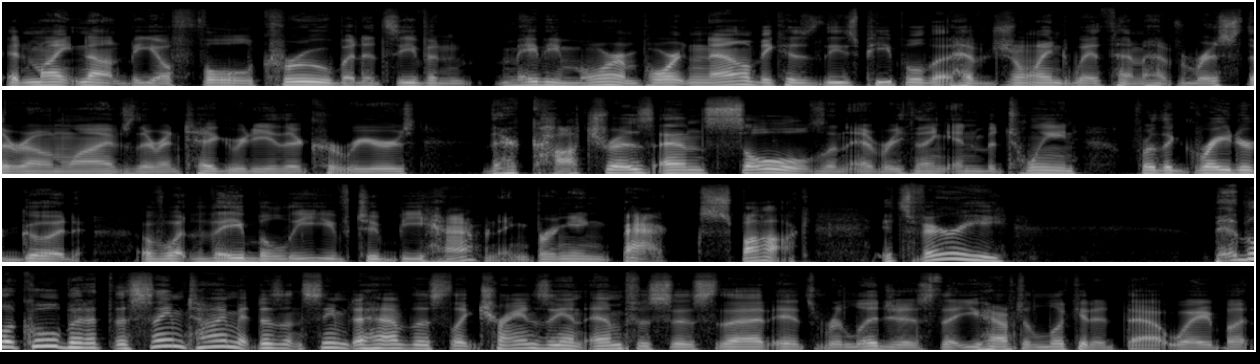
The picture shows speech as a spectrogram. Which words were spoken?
It might not be a full crew, but it's even maybe more important now because these people that have joined with him have risked their own lives, their integrity, their careers, their katras and souls and everything in between for the greater good of what they believe to be happening, bringing back Spock. It's very biblical, but at the same time, it doesn't seem to have this like transient emphasis that it's religious, that you have to look at it that way. But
